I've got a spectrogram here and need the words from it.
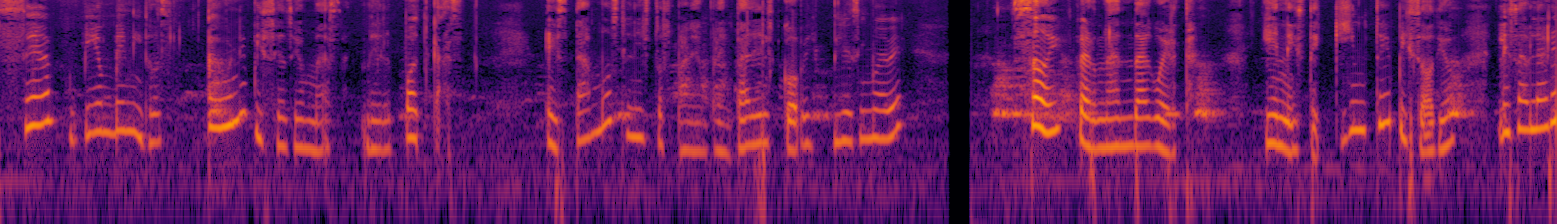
Sean bienvenidos a un episodio más del podcast. ¿Estamos listos para enfrentar el COVID-19? Soy Fernanda Huerta y en este quinto episodio les hablaré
